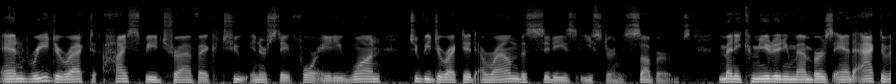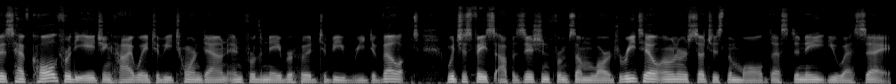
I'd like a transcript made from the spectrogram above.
and redirect high speed traffic to Interstate 481 to be directed around the city's eastern suburbs. Many community members and activists have called for the aging highway to be torn down and for the neighborhood to be redeveloped, which has faced opposition from some large retail owners such as the mall Destiny USA.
